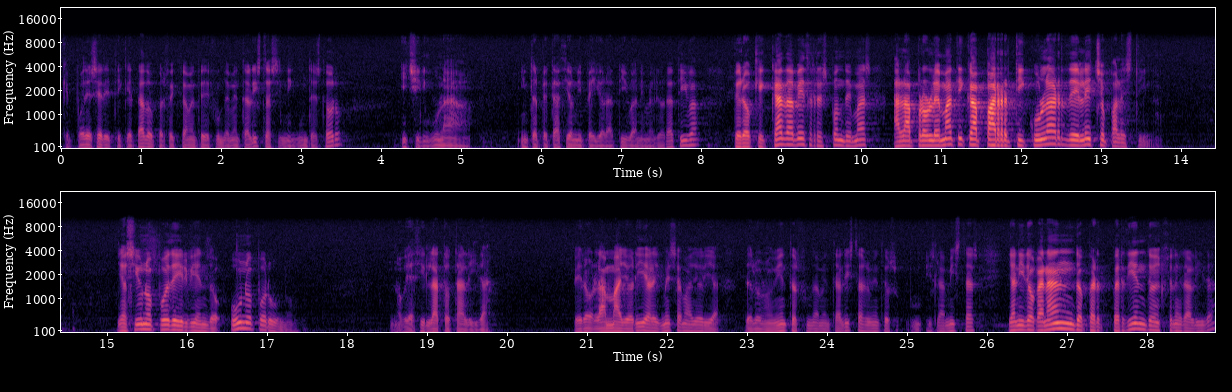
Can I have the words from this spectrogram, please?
que puede ser etiquetado perfectamente de fundamentalista sin ningún tesoro y sin ninguna interpretación ni peyorativa ni meliorativa, pero que cada vez responde más a la problemática particular del hecho palestino. Y así uno puede ir viendo uno por uno, no voy a decir la totalidad, pero la mayoría, la inmensa mayoría de los movimientos fundamentalistas, los movimientos islamistas, y han ido ganando, perdiendo en generalidad,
